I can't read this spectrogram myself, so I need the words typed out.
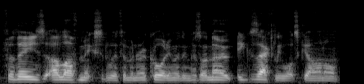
for these I love mixing with them and recording with them because I know exactly what's going on.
